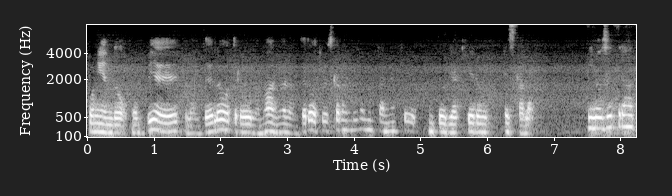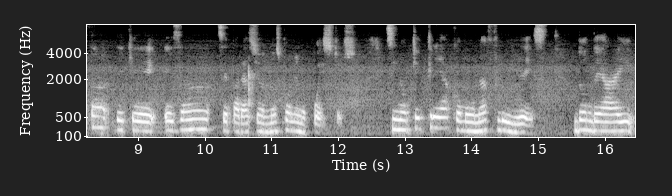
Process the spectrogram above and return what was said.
poniendo un pie delante del otro, una mano delante del otro, escalando esa montaña que en teoría quiero escalar. Y no se trata de que esa separación nos pone en opuestos, sino que crea como una fluidez donde hay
